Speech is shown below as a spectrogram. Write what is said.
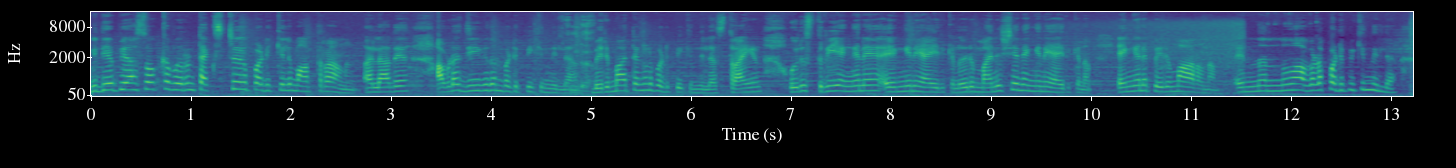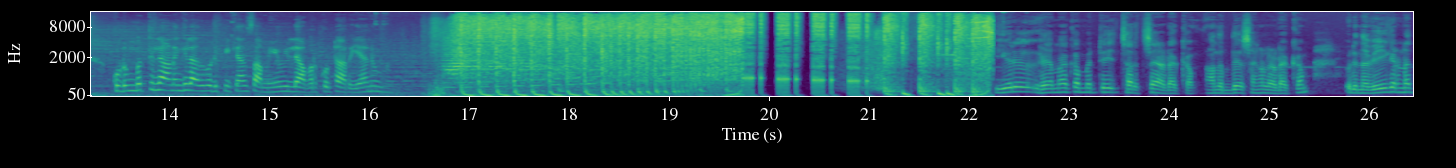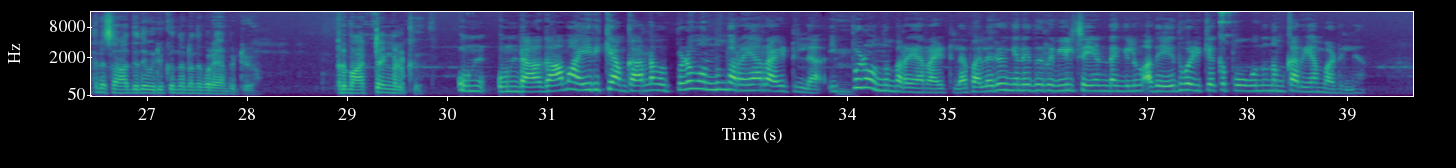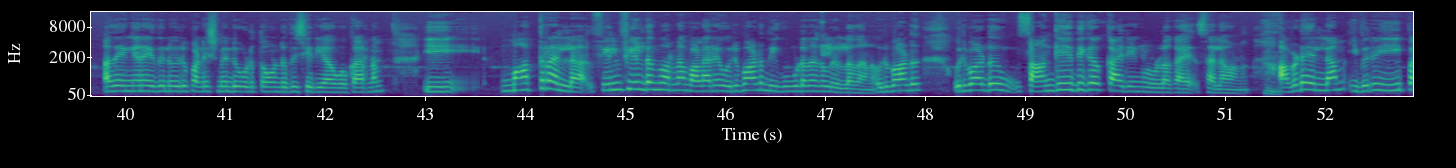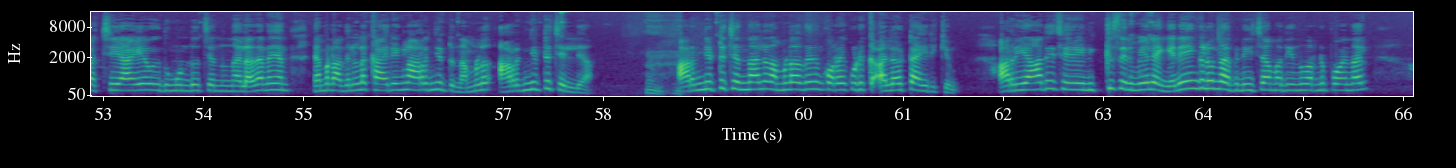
വിദ്യാഭ്യാസമൊക്കെ വെറും ടെക്സ്റ്റ് പഠിക്കൽ മാത്രമാണ് അല്ലാതെ അവിടെ ജീവിതം പഠിപ്പിക്കുന്നില്ല പെരുമാറ്റങ്ങൾ പഠിപ്പിക്കുന്നില്ല. സ്ത്രീ ഒരു സ്ത്രീ എങ്ങനെ എങ്ങനെയായിരിക്കണം? ഒരു മനുഷ്യൻ എങ്ങനെയായിരിക്കണം? എങ്ങനെ പെരുമാറണം? എന്നൊന്നും അവിടെ പഠിപ്പിക്കുന്നില്ല. കുടുംബത്തിലാണെങ്കിൽ അത് പഠിപ്പിക്കാൻ സമയമില്ല. അവർക്കൊട്ട് അറിയാനും ഈ ഒരു ഹേമ കമ്മിറ്റി ചർച്ച അടക്കം ആ നിർദ്ദേശങ്ങളടക്കം ഒരു നവീകരണത്തിന് സാധ്യത ഒരുക്കുന്നുണ്ടെന്ന് പറയാൻ പറ്റുമോ ഒരു മാറ്റങ്ങൾക്ക്. ഉണ്ടാകാമായിരിക്കാം. കാരണം എപ്പോഴും ഒന്നും പറയാറായിട്ടില്ല. ഇപ്പോഴും ഒന്നും പറയാറായിട്ടില്ല. പലരും ഇങ്ങനെ ഇത് റിവീൽ ചെയ്യണ്ടെങ്കിലും അത് ഏത് വഴിക്കൊക്കെ പോകുമെന്ന് നമുക്ക് അറിയാൻ പാടില്ല. അതെങ്ങനെ ഇതിനൊരു പണിഷ്മെന്റ് കൊടുത്തുകൊണ്ട് ഇത് ശരിയാകുമോ കാരണം ഈ മാത്രമല്ല ഫിലിം ഫീൽഡ് എന്ന് പറഞ്ഞാൽ വളരെ ഒരുപാട് നിഗൂഢതകൾ ഉള്ളതാണ്. ഒരുപാട് ഒരുപാട് സാങ്കേതിക കാര്യങ്ങളുള്ള സ്ഥലമാണ്. അവിടെയെല്ലാം ഇവർ ഈ പച്ചയായ ഇതും കൊണ്ട് ചെന്നാൽ അതാണ് ഞാൻ ഞാൻ പറഞ്ഞ അതിനുള്ള കാര്യങ്ങൾ അറിഞ്ഞിട്ട് നമ്മൾ അറിഞ്ഞിട്ട് ചെല്ലുക. അറിഞ്ഞിട്ട് ചെന്നാൽ നമ്മൾ അതിന് കുറെ കൂടി അലേർട്ടായിരിക്കും അറിയാതെ ചെയ്യ- എനിക്ക് സിനിമയിൽ എങ്ങനെയെങ്കിലും ഒന്ന് അഭിനയിച്ചാൽ മതി എന്ന് പറഞ്ഞു പോയെന്നാൽ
